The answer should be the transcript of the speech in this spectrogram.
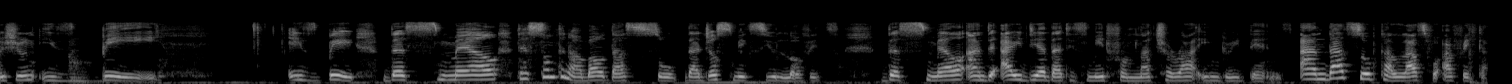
Osun is bay is bay. The smell, there's something about that soap that just makes you love it. The smell and the idea that it's made from natural ingredients. And that soap can last for Africa.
